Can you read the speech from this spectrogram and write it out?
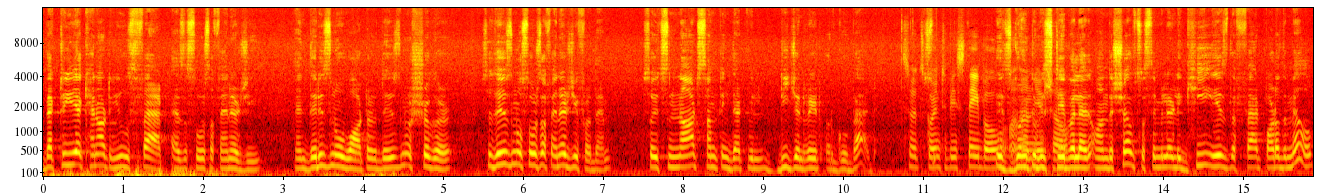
Bacteria cannot use fat as a source of energy, and there is no water, there is no sugar, so there is no source of energy for them. So it's not something that will degenerate or go bad. So it's going to be stable. It's going to be shelf. stable on the shelf. So similarly, ghee is the fat part of the milk,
